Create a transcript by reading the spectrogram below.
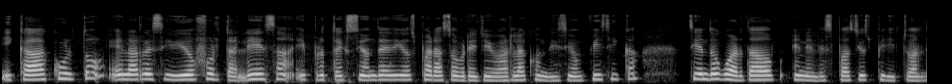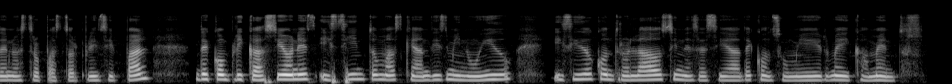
y cada culto, él ha recibido fortaleza y protección de Dios para sobrellevar la condición física siendo guardado en el espacio espiritual de nuestro pastor principal, de complicaciones y síntomas que han disminuido y sido controlados sin necesidad de consumir medicamentos,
